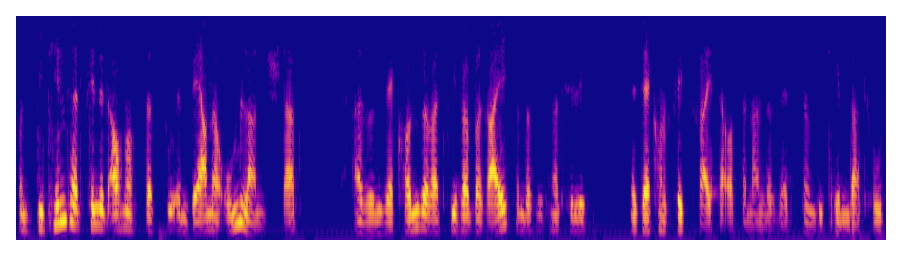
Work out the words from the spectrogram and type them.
und die Kindheit findet auch noch dazu im Berner Umland statt, also ein sehr konservativer Bereich und das ist natürlich eine sehr konfliktreiche Auseinandersetzung, die Kim da tut.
